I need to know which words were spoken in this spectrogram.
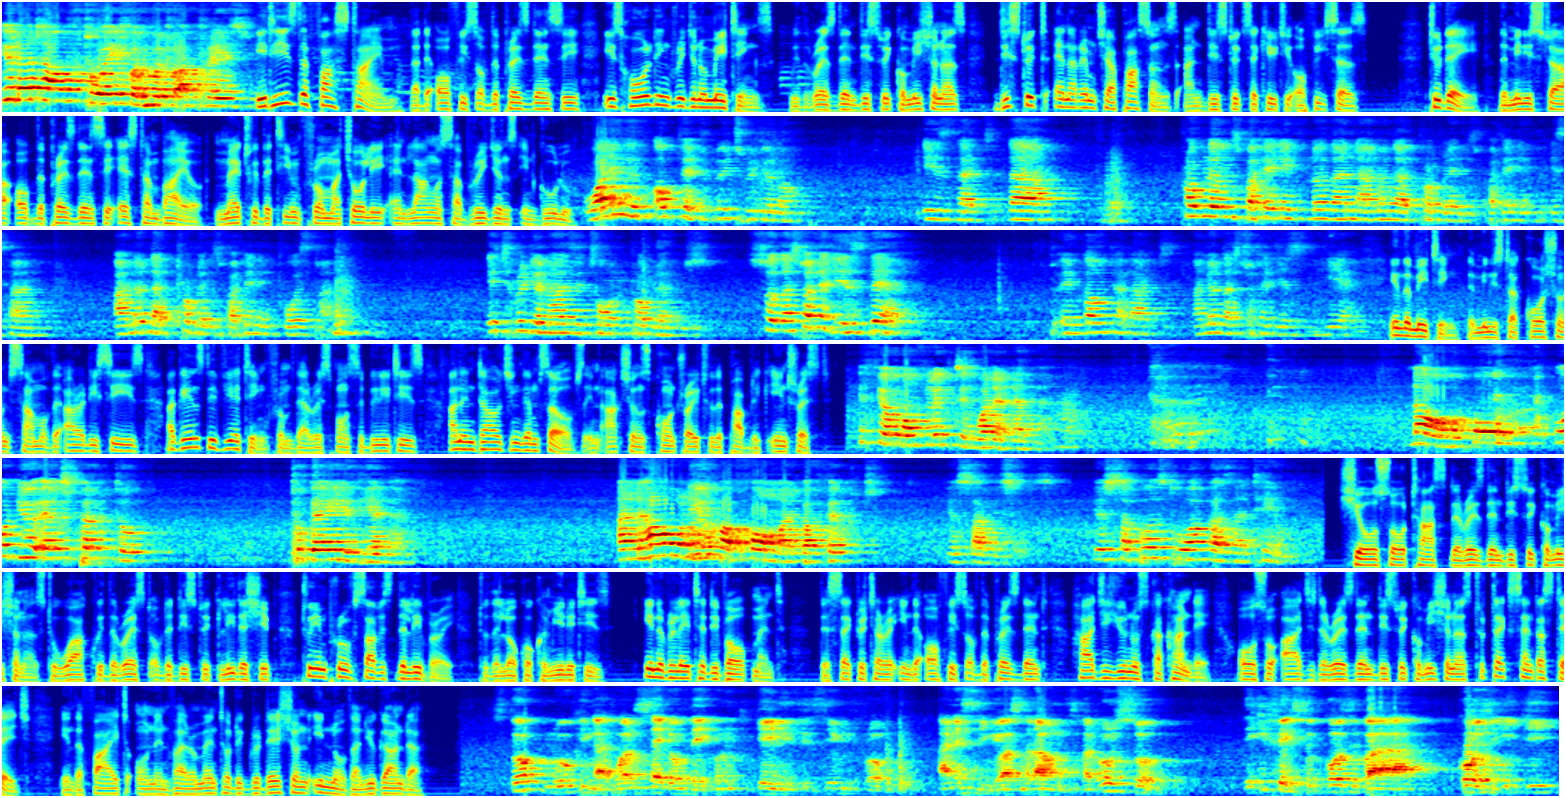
You don't have to wait for people to appraise you. It is the first time that the Office of the Presidency is holding regional meetings with resident district commissioners, district NRM chairpersons, and district security officers. Today, the Minister of the Presidency, Esther Mbayo, met with the team from Acholi and Lango sub-regions in Gulu. Why we've opted to do it regional is that the problems pertaining to northern are not the problems pertaining to eastern, are not the problems pertaining to western. Each region has its own problems. So the strategy is there to encounter that, and not the strategies here. In the meeting, the minister cautioned some of the RDCs against deviating from their responsibilities and indulging themselves in actions contrary to the public interest. If you're conflicting one another, now who, who do you expect to, to guide the other? And how will you perform and perfect your services? You're supposed to work as a team. She also tasked the resident district commissioners to work with the rest of the district leadership to improve service delivery to the local communities. In a related development, the secretary in the office of the president, Haji Yunus Kakande, also urged the resident district commissioners to take center stage in the fight on environmental degradation in northern Uganda. Stop looking at one side of the economic gains received from harnessing your surroundings, but also the effects caused by cause e.g.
